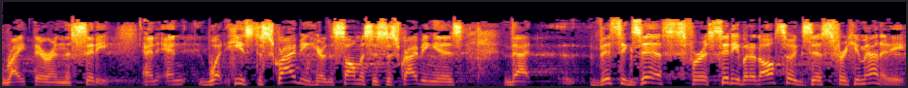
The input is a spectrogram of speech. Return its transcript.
right there in the city. And, and what he's describing here, the psalmist is describing is that this exists for a city, but it also exists for humanity.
